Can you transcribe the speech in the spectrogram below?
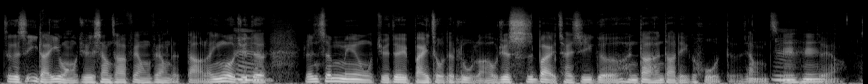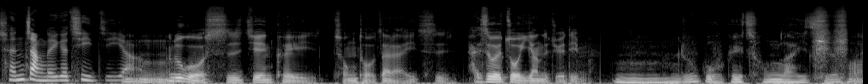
这个是一来一往，我觉得相差非常非常的大了。因为我觉得人生没有绝对白走的路了，我觉得失败才是一个很大很大的一个获得，这样子。嗯，对啊，成长的一个契机啊。嗯，如果时间可以从头再来一次，还是会做一样的决定吗？嗯，如果可以重来一次的话，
